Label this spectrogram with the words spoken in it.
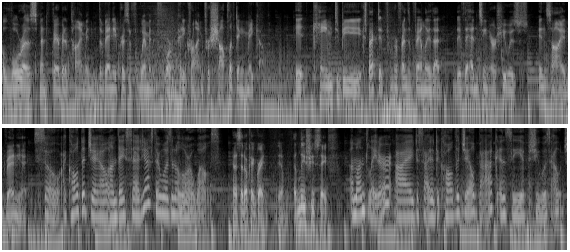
Laura spent a fair bit of time in the Vanier prison for women for petty crime, for shoplifting makeup. It came to be expected from her friends and family that if they hadn't seen her, she was inside Vanier. So I called the jail and they said, yes, there was an Alloura Wells. And I said, okay, great. You know, at least she's safe. A month later, I decided to call the jail back and see if she was out.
